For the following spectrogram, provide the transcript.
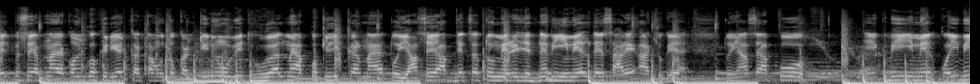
हेल्प से अपना अकाउंट को क्रिएट करता हूँ तो कंटिन्यू विथ गूगल में आपको क्लिक करना है तो यहाँ से आप देख सकते हो मेरे जितने भी ईमेल थे, सारे आ चुके हैं। तो यहाँ से आपको एक भी ईमेल कोई भी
